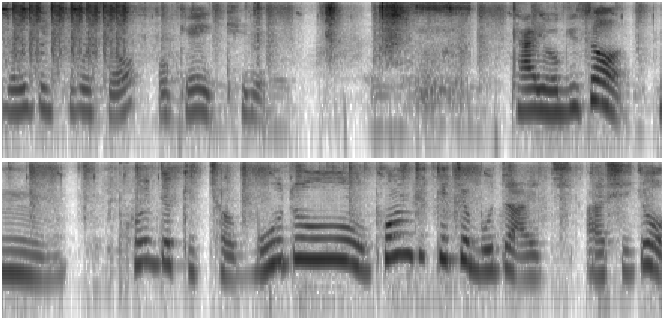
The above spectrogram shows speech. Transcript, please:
오케이. 여기 죽었어. 오케이, 킬. 자, 여기서, 음, 포인트 캐쳐. 모두, 포인트 캐쳐 모두 아, 아시죠?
